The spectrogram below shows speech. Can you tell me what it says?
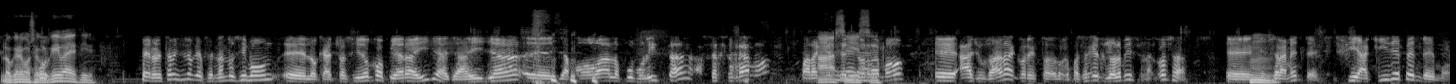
Lo queremos seco. ¿Qué iba a decir? Pero está diciendo que Fernando Simón eh, lo que ha hecho ha sido copiar a ella. Ya ella eh, llamó a los futbolistas, a Sergio Ramos, para que Ah, sí. Ramos eh, ayudara con esto. Lo que pasa es que yo le voy a decir una cosa, eh, Mm. sinceramente. Si aquí dependemos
